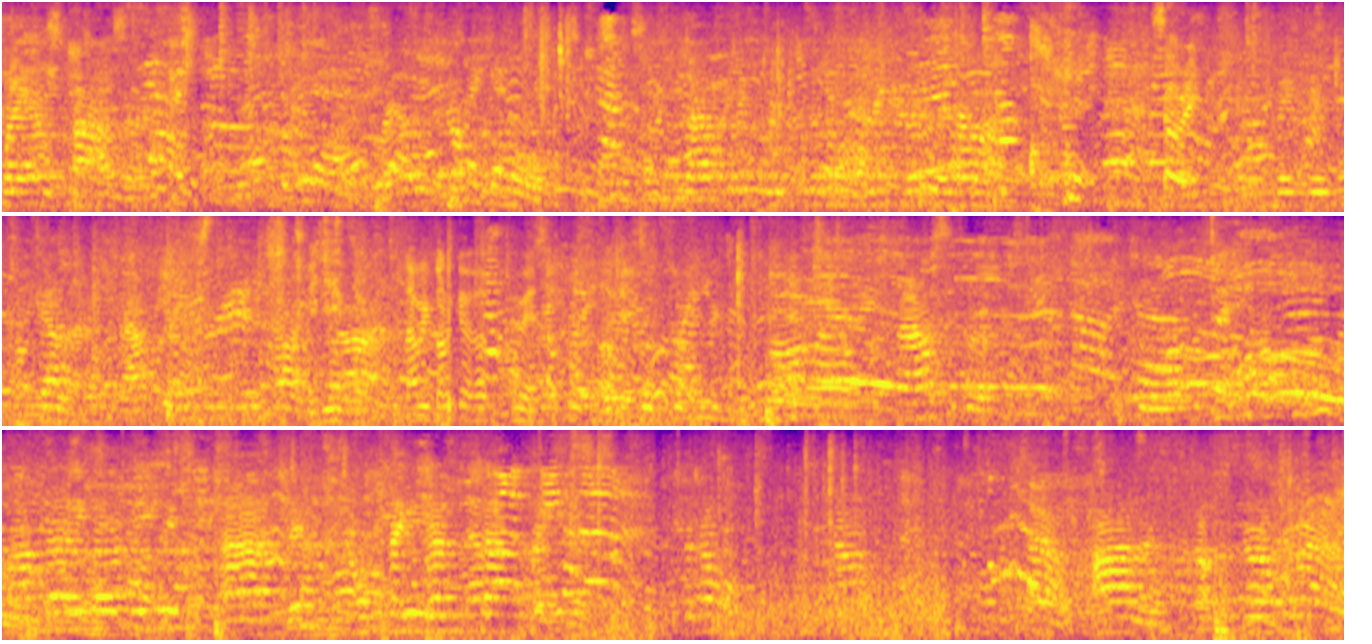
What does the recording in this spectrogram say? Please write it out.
Wales pass. Sorry. Now we've got to go up to it. And then North England, South England. Now, Ireland, stop the girls around.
